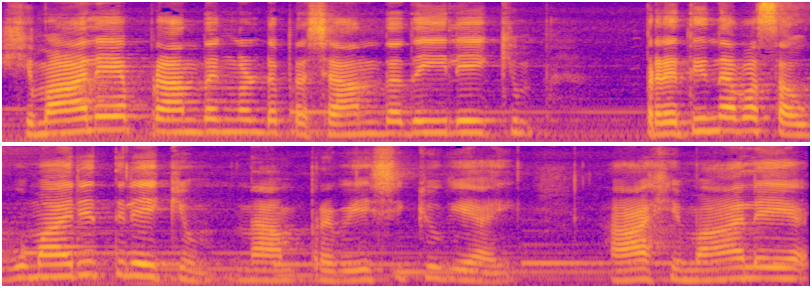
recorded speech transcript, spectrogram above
ഹിമാലയ പ്രാന്തങ്ങളുടെ പ്രശാന്തതയിലേക്കും പ്രതിനവ സൗകുമാര്യത്തിലേക്കും നാം പ്രവേശിക്കുകയായി. ആ ഹിമാലയ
